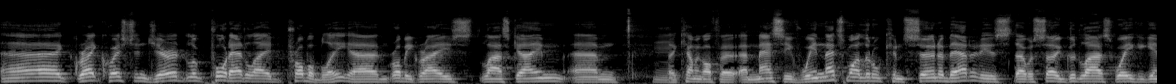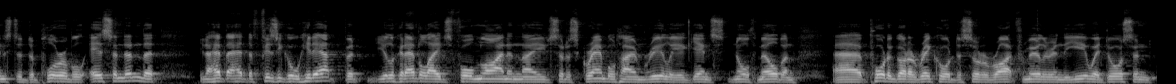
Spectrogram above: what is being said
Uh, great question, Jared. Look, Port Adelaide probably. Uh, Robbie Gray's last game, um, mm. they're coming off a, a, massive win. That's my little concern about it. Is they were so good last week against a deplorable Essendon that you know had they had the physical hit out. But you look at Adelaide's form line and they sort of scrambled home really against North Melbourne. Uh, Porter got a record to sort of right from earlier in the year where Dawson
